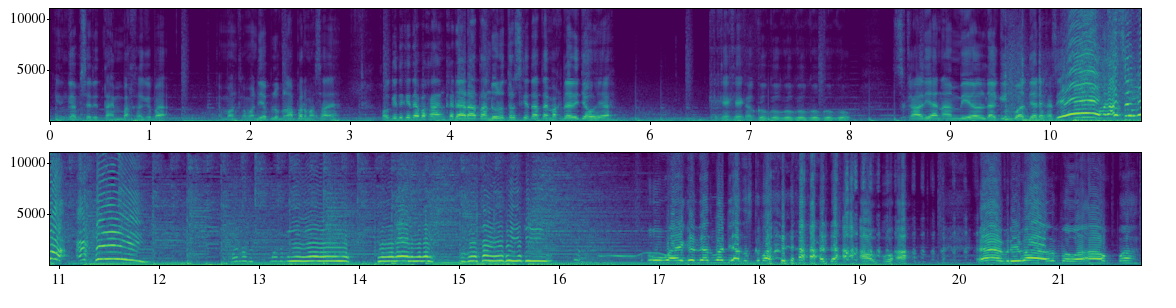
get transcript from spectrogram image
ini nggak bisa ditembak lagi, Pak. Come on, come on, dia belum lapar masalahnya. Kalau gitu kita bakalan ke daratan dulu terus kita tembak dari jauh ya. Oke, oke, oke, go, go, go, go, go, go. Sekalian ambil daging buat dia kasih. Eh, berhasil, Pak. Eh, mana, Oh my god, lihat di atas kemarin ada apa? Eh, Primal, bawa apa?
